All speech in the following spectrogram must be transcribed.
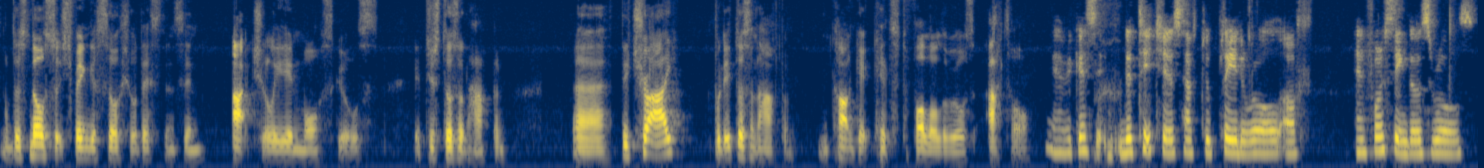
There's no such thing as social distancing actually in most schools. It just doesn't happen. Uh, they try, but it doesn't happen. You can't get kids to follow the rules at all. Yeah, because the teachers have to play the role of enforcing those rules.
